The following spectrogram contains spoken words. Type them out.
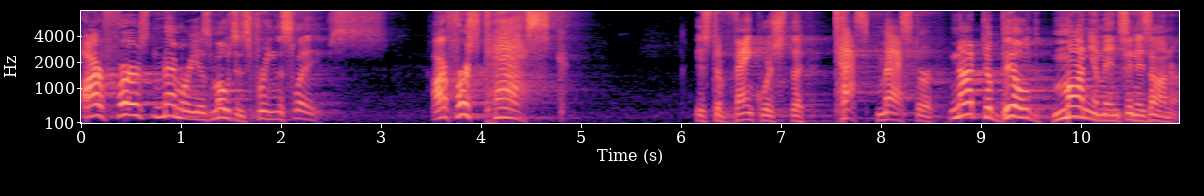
Our first memory is Moses freeing the slaves. Our first task is to vanquish the taskmaster, not to build monuments in his honor.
